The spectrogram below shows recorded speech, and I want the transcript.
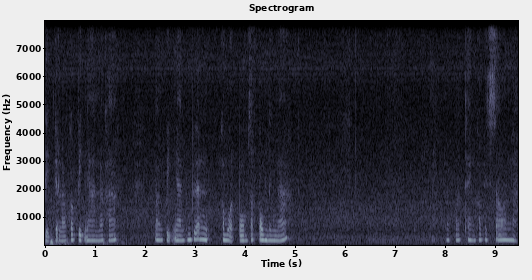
ติดกันแล้วก็ปิดงานนะคะ ตอนปิดงานเพื่อนๆขมวดปมสักปมหนึ่งนะ แล้วก็แทงเข้าไปซ่อนค่ะ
